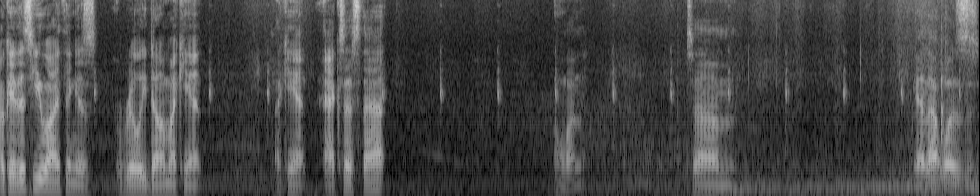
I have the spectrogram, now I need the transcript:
Okay, this UI thing is really dumb. I can't. I can't access that. Hold on. It's, um. Yeah, that was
